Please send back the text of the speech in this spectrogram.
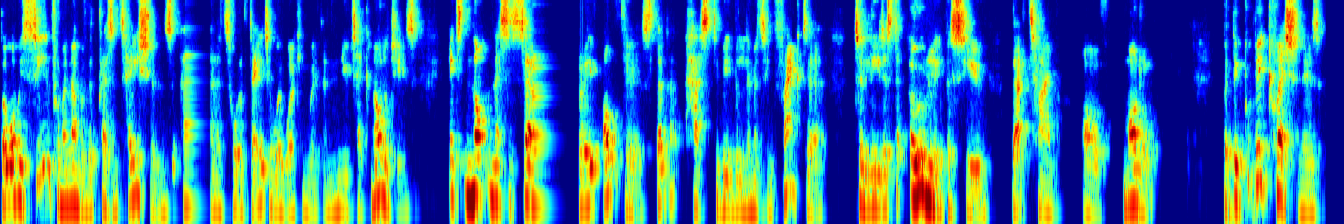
But what we've seen from a number of the presentations and the sort of data we're working with and new technologies, it's not necessarily obvious that that has to be the limiting factor to lead us to only pursue that type of model. But the big question is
